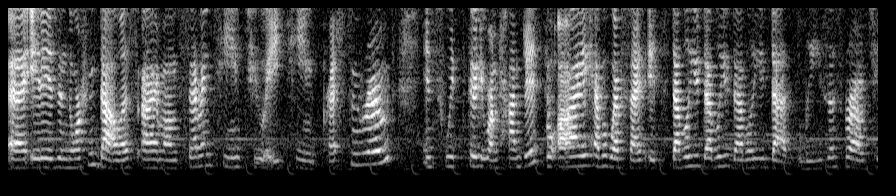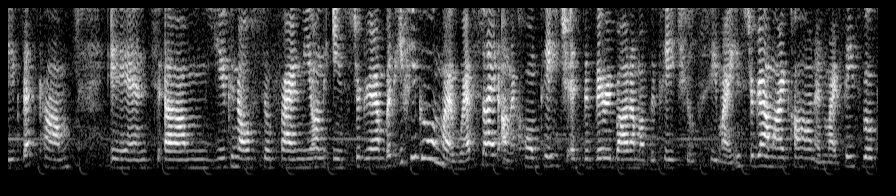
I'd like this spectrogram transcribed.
Uh, it is in Northern Dallas. I'm on 17 to 18 Preston Road in Suite 3100. So I have a website. It's www.leezasbrowtique.com and um, you can also find me on Instagram. But if you go on my website on the homepage, at the very bottom of the page, you'll see my Instagram icon and my Facebook.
